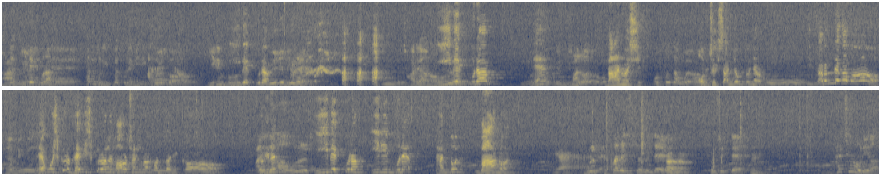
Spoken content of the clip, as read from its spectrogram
아 200g에. 한근 600g이니까. 그러니까. 1인분. 200g 요즘 그래 음, 자리 하나. 200g 예? 만 원. 만 원씩 엄청 싼 거야 엄청 싼 정도냐고 다른 데 가봐 대한민국에 150g, 120g에 15,000원 2만 원 간다니까 아니 여기는 내가 오늘 200g 1인분에 단돈 만 원. 야. 오늘 백반을 시켰는데 어. 점심 때 응. 8천 원이야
